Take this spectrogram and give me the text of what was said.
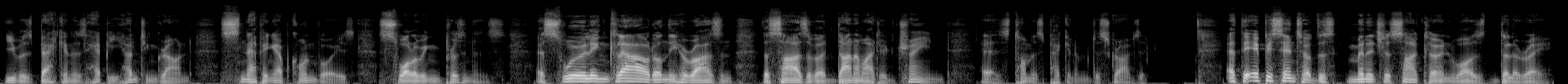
He was back in his happy hunting ground, snapping up convoys, swallowing prisoners, a swirling cloud on the horizon, the size of a dynamited train, as Thomas Pakenham describes it. At the epicenter of this miniature cyclone was De la Rey,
